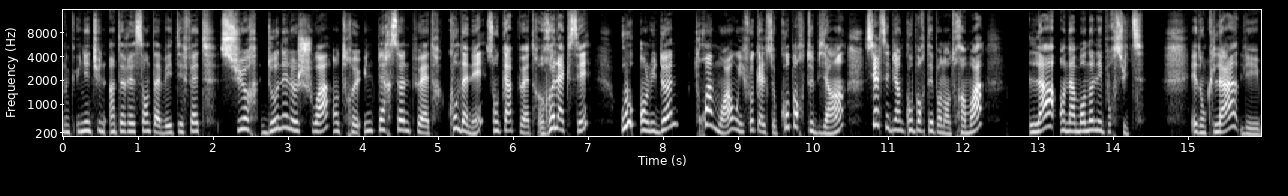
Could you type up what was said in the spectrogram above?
donc une étude intéressante avait été faite sur donner le choix entre une personne peut être condamnée, son cas peut être relaxé, ou on lui donne trois mois où il faut qu'elle se comporte bien. Si elle s'est bien comportée pendant trois mois, là, on abandonne les poursuites. Et donc là, les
